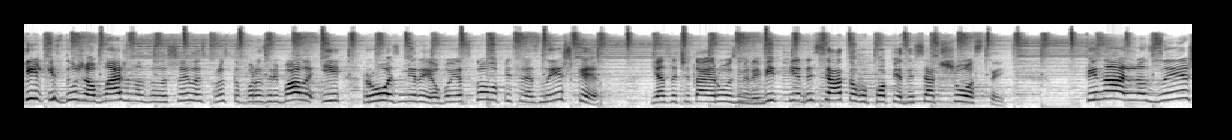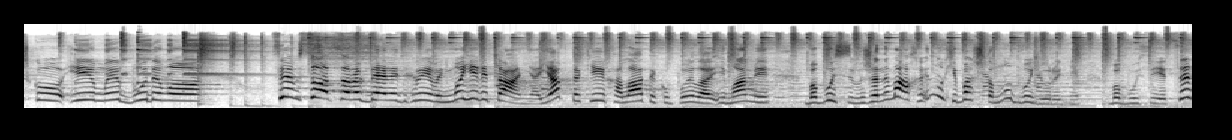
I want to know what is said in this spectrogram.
Кількість дуже обмежена залишилась, просто порозрібали і розміри. Обов'язково після знижки я зачитаю розміри від 50 по 56. Фінальну знижку, і ми будемо 749 гривень. Моє вітання. Я б такі халати купила і мамі, бабусі вже нема. Ну хіба ж там ну двоюрідні бабусі є. Це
